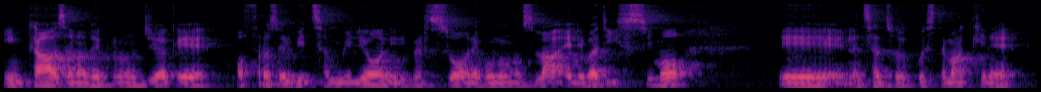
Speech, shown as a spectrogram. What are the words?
in casa una tecnologia che offra servizi a milioni di persone con uno SLA elevatissimo, nel senso che queste macchine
